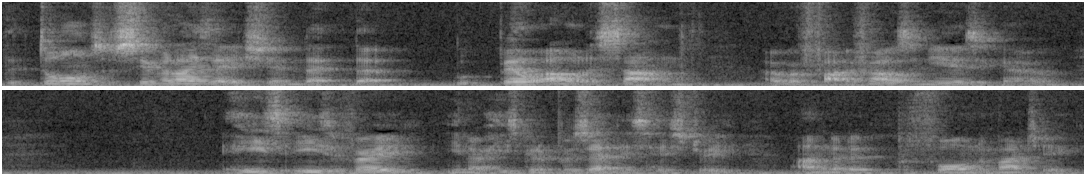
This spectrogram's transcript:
the dawns of civilization that that were built out of sand over five thousand years ago. He's he's a very you know he's going to present his history. I'm going to perform the magic,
